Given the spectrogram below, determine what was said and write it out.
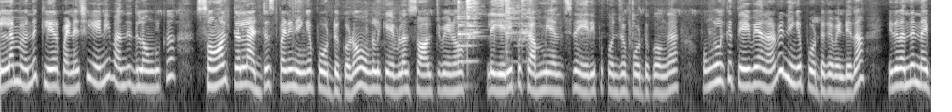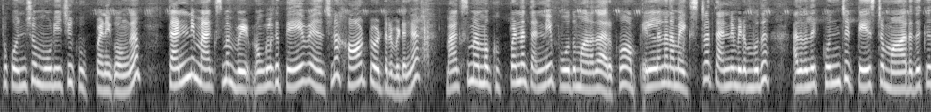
எல்லாமே வந்து கிளியர் பண்ணிச்சு இனி வந்து இதில் உங்களுக்கு சால்ட் எல்லாம் அட்ஜஸ்ட் பண்ணி நீங்கள் போட்டுக்கணும். உங்களுக்கு எவ்வளோ சால்ட் வேணும்? இல்லை எரிப்பு கம்மியாக இருந்துச்சுன்னா எரிப்பு கொஞ்சம் போட்டுக்கோங்க. உங்களுக்கு தேவையான அளவு நீங்கள் போட்டுக்க வேண்டியதான் இது வந்து நான் இப்போ கொஞ்சம் மூடி வச்சு குக் பண்ணிக்கோங்க. தண்ணி மேக்ஸிமம் உங்களுக்கு தேவை இருந்துச்சுன்னா ஹாட் வாட்டர் விடுங்க. மேக்ஸிமம் நம்ம குக் பண்ண தண்ணி போதுமானதாக இருக்கும். அப் இல்லைன்னா நம்ம எக்ஸ்ட்ரா தண்ணி விடும்போது அது வந்து கொஞ்சம் டேஸ்ட்டு மாறதுக்கு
